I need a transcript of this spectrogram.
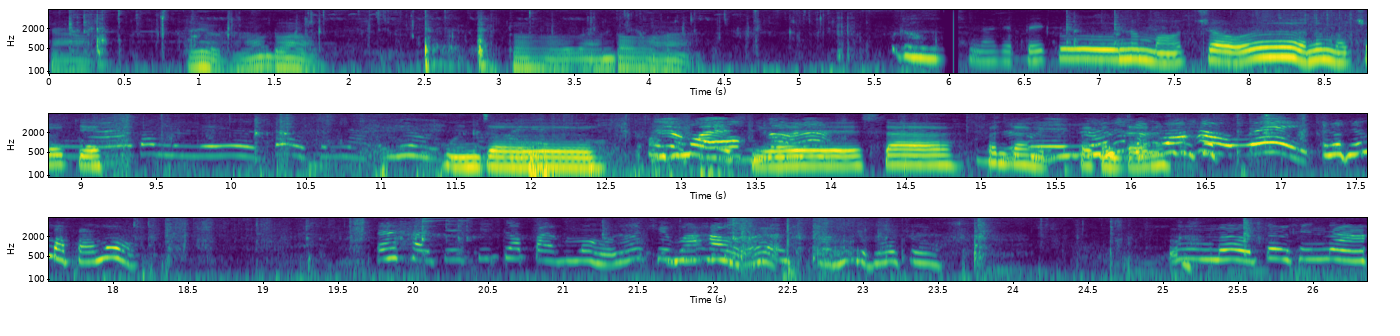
Chà. Bây giờ nó. Đua rồi bạn đua rồi. là cái bé cứ nó mở á, nó mở trâu chị hiện giờ rồi xa bên người ta cần tới này cho thêm bà bắn rồi Ê, hai cái cái cái bắn mổ nó khi mà hở ấy Bắn thì bao giờ Ừ, nó ở trong thế nào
